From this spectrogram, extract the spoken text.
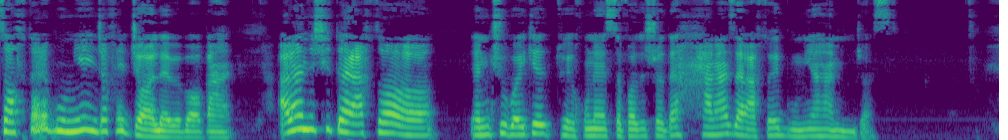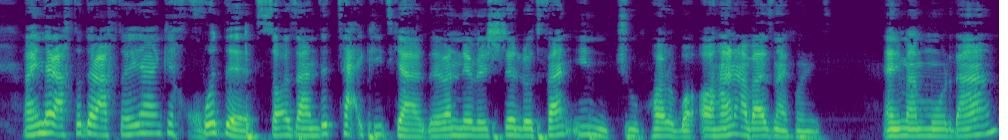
ساختار بومی اینجا خیلی جالبه واقعا. اولندش که درختها یعنی چوبایی که توی خونه استفاده شده همه از درختهای بومی همینجاست. و این درختها درختهایی که خود سازنده تاکید کرده و نوشته لطفا این چوب ها رو با آهن عوض نکنید. یعنی من مردم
